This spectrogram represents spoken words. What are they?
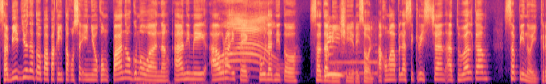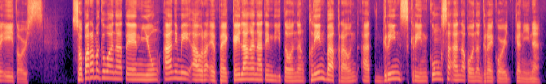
Sa video na to, papakita ko sa inyo kung paano gumawa ng anime aura effect tulad nito sa DaVinci Resolve. Ako nga pala si Christian at welcome sa Pinoy Creators. So para magawa natin yung anime aura effect, kailangan natin dito ng clean background at green screen kung saan ako nag-record kanina.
